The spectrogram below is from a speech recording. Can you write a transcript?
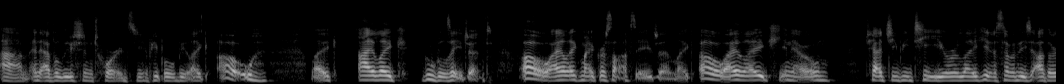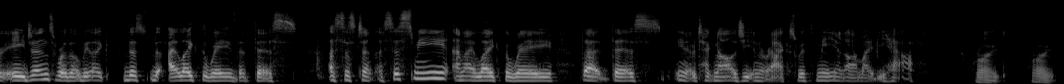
um, an evolution towards, you know, people will be like, oh, like I like Google's agent. Oh, I like Microsoft's agent. Like, oh, I like, you know, ChatGPT or like, you know, some of these other agents where they'll be like, this, I like the way that this assistant assists me, and I like the way that this you know technology interacts with me and on my behalf. Right, right.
